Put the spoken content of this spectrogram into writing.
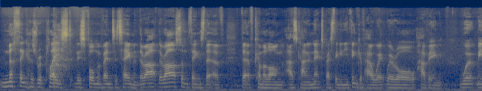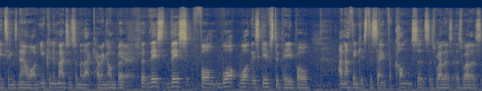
nothing has replaced this form of entertainment. There are there are some things that have that have come along as kind of next best thing, and you think of how we're we're all having work meetings now on. You can imagine some of that carrying on, but Yeah, but this this form what what this gives to people, and I think it's the same for concerts as well as as well as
